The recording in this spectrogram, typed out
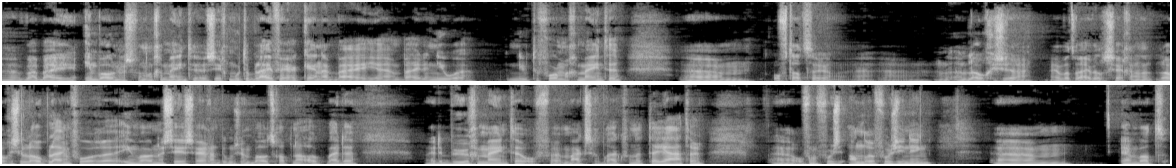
uh, waarbij inwoners van een gemeente zich moeten blijven herkennen bij, bij de nieuwe, nieuw te vormen gemeente. Um, of dat uh, een, een, logische, wat wij willen zeggen, een logische looplijn voor inwoners is. Hè. En doen ze hun boodschap nou ook bij de, bij de buurgemeente of maken ze gebruik van het theater of een andere voorziening. Um, en wat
